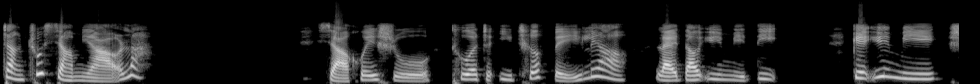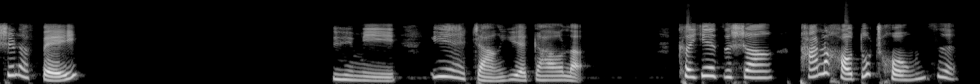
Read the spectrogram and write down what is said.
长出小苗了。小灰鼠拖着一车肥料来到玉米地，给玉米施了肥。玉米越长越高了，可叶子上爬了好多虫子。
